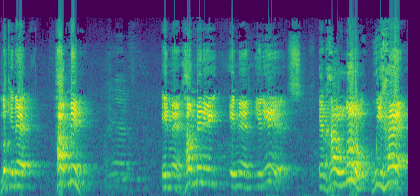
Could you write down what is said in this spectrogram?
looking at how many, amen, how many, amen, it is, and how little we have.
